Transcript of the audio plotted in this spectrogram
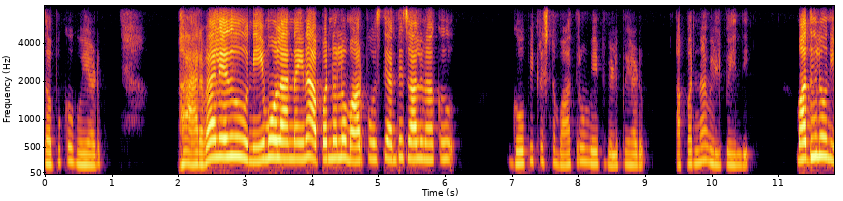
తప్పుకోబోయాడు. పర్వాలేదు నీ మూలాన్నైనా అపర్ణలో మార్పు వస్తే అంతే చాలు నాకు. గోపీకృష్ణ బాత్రూం వైపు వెళ్ళిపోయాడు. అపర్ణ వెళ్ళిపోయింది. మధులోని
